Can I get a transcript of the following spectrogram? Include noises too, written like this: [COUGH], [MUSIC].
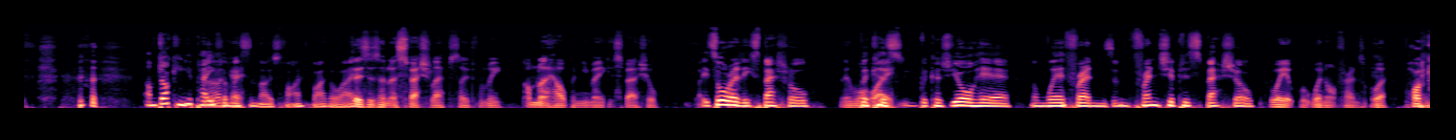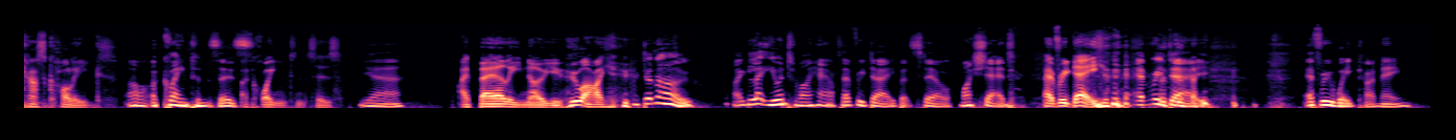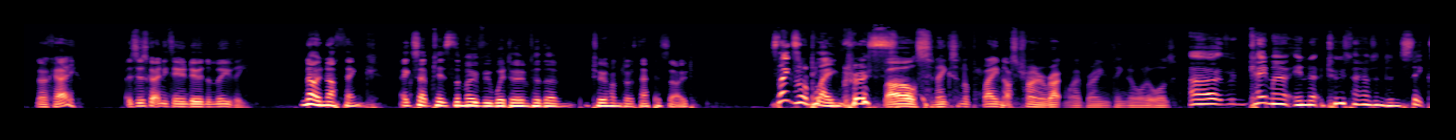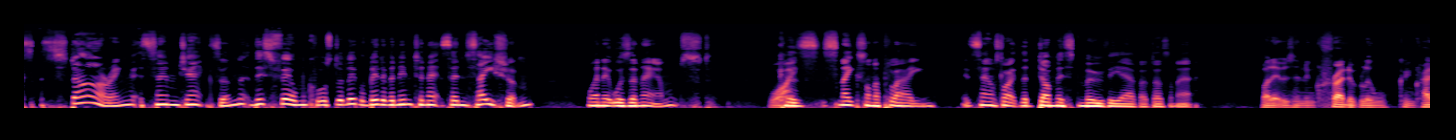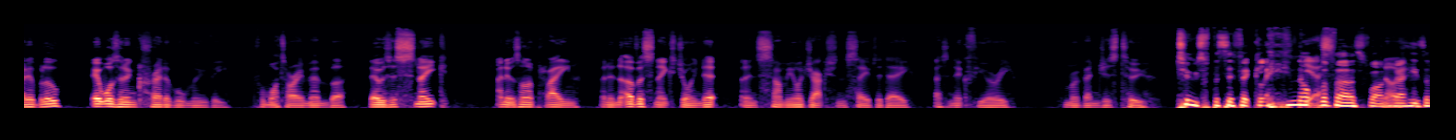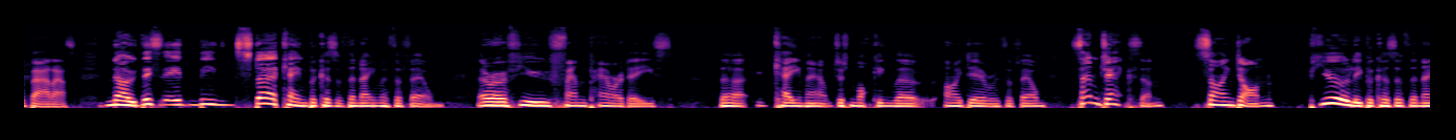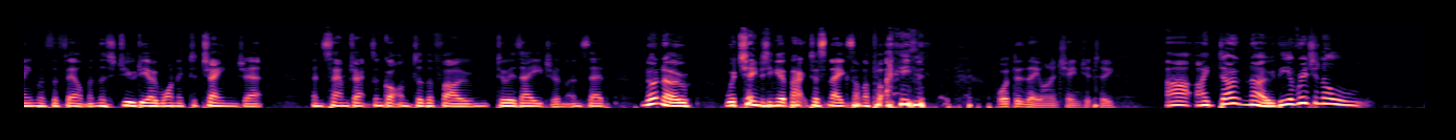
[LAUGHS] I'm docking your pay for Okay. missing those five, by the way. This isn't a special episode for me. I'm not helping you make it special. It's already special In what because because you're here and we're friends, and friendship is special. way? We we're not friends. We're podcast colleagues, Oh, acquaintances. acquaintances. yeah. I barely know you. Who are you? I don't know. I let you into my house every day, but still, my shed Every day. [LAUGHS] every day, every week. I mean, okay. Has this got anything to do with the movie? no, nothing except it's the movie we're doing for the 200th episode. Snakes on a plane, Chris. Oh, snakes on a plane. I was trying to rack my brain thinking of what it was. Uh, came out in 2006, starring Sam Jackson. This film caused a little bit of an internet sensation when it was announced Why? because Snakes on a Plane. It sounds like the dumbest movie ever, doesn't it? But it was an incredible, incredible. It was an incredible movie. From what I remember, there was a snake, and it was on a plane, and then other snakes joined it, and then Samuel Jackson saved the day as Nick Fury from Avengers Two. Two specifically, [LAUGHS] not the first one No. where he's a badass. No, this it, the stir came because of the name of the film. There are a few fan parodies that came out just mocking the idea of the film. Sam Jackson signed on purely because of the name of the film, and the studio wanted to change it. And Sam Jackson got onto the phone to his agent and said, "No, no, we're changing it back to Snakes on a Plane." [LAUGHS] What did they want to change it to? Uh, I don't know. The original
